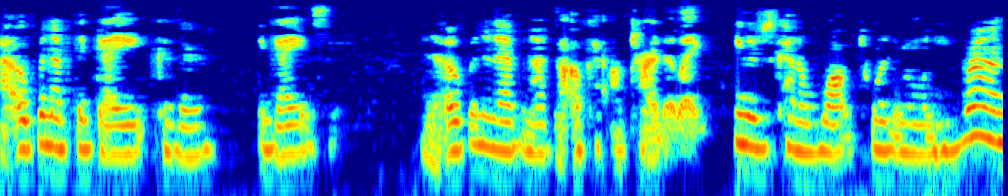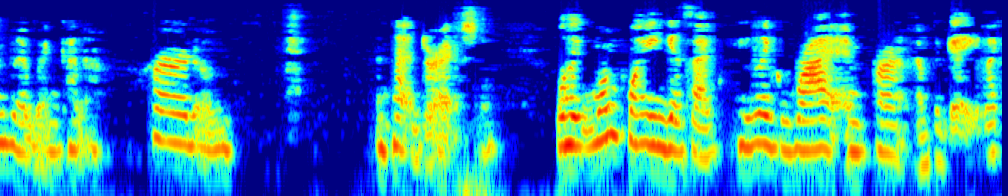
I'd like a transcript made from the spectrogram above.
I open up the gate because the gates and I open it up and I thought, okay, I'll try to like, you know, just kind of walk towards him when he runs, everybody can kind of hurt him in that direction. Well, at one point he gets like, he's like right in front of the gate. Like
